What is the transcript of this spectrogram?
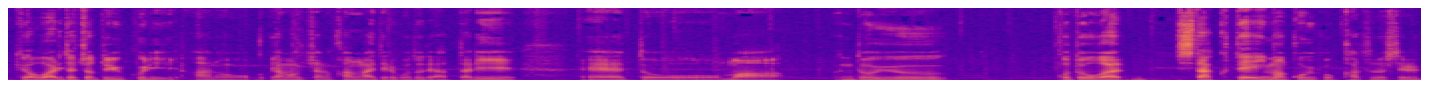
今日は割とちょっとゆっくり、あの、山口さんの考えてることであったり、えっ、ー、と、まあ、どういうことがしたくて今こういう活動してる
